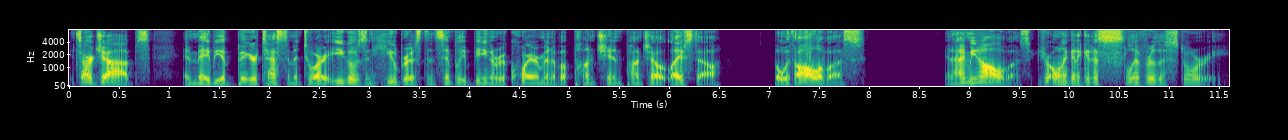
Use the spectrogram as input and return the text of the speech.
It's our jobs, and maybe a bigger testament to our egos and hubris than simply being a requirement of a punch in, punch out lifestyle. But with all of us, and I mean all of us, you're only going to get a sliver of the story.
